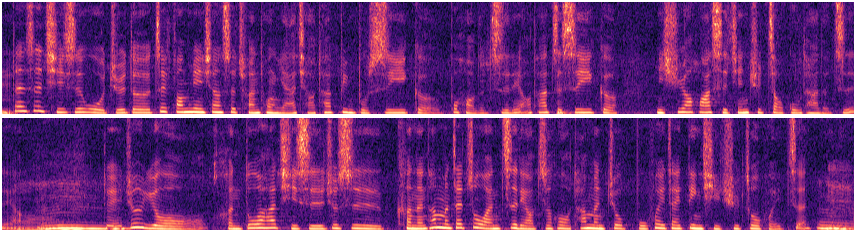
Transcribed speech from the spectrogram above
嗯、但是其实我觉得这方面像是传统牙桥，它并不是一个不好的治疗，它只是一个。你需要花时间去照顾他的治疗，嗯，对，就有很多他其实就是可能他们在做完治疗之后，他们就不会再定期去做回诊，嗯，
